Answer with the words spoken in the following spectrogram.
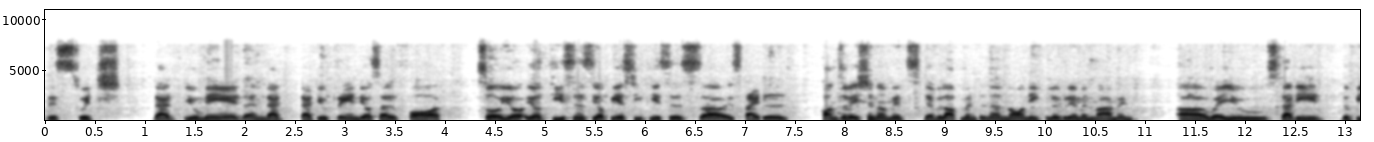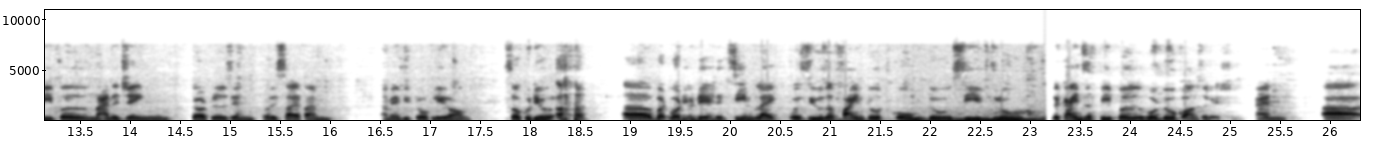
this switch that you made and that that you trained yourself for so your your thesis, your PhD thesis, uh, is titled "Conservation Amidst Development in a Non-Equilibrium Environment," uh, where you studied the people managing turtles in Orissa. If I'm, I may be totally wrong. So could you? Uh, but what you did, it seemed like, was use a fine-tooth comb to sieve through the kinds of people who do conservation. And uh,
